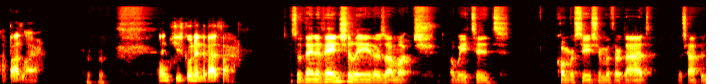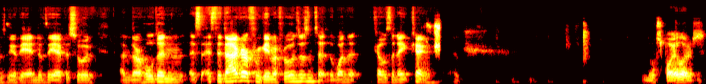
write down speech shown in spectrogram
a bad liar. and she's going in the bad fire. So then eventually there's a much awaited conversation with her dad, which happens near the end of the episode. And they're holding it's, it's the dagger from Game of Thrones, isn't it? The one that kills the Night King. No spoilers.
